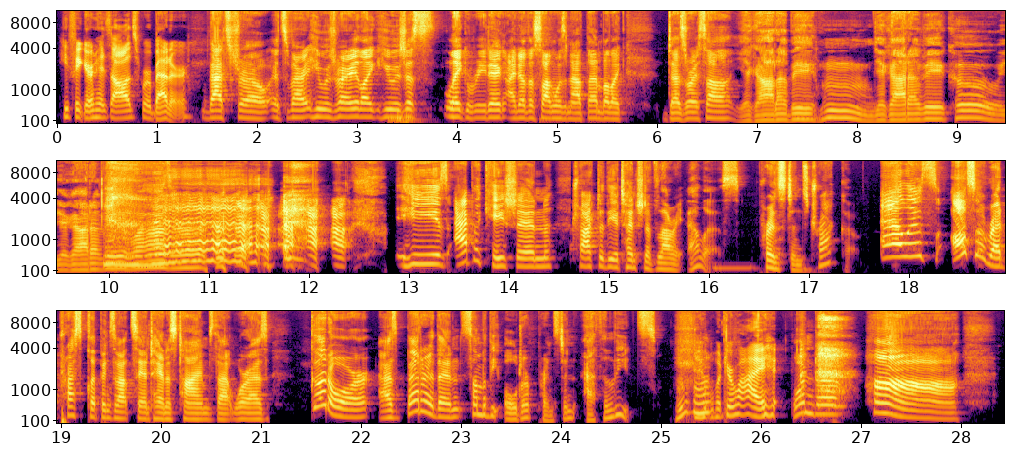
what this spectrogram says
he figured his odds were better. That's true. It's very, he was very like, he was just like reading. I know the song wasn't out then, but like Des'ree saw, you gotta be, hmm, you gotta be cool, you gotta be wiser. His application attracted the attention of Larry Ellis, Princeton's track coach. Ellis also read press clippings about Santana's times that were as good or as better than some of the older Princeton athletes. I wonder why. Wonder, huh?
